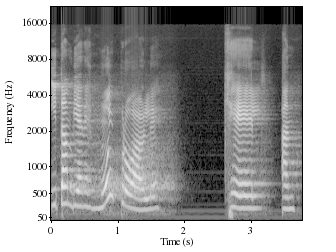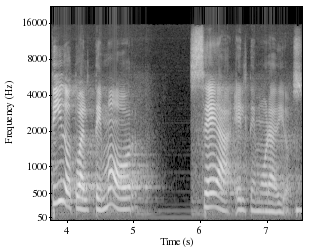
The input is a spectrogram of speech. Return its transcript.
Y también es muy probable que el antídoto al temor sea el temor a Dios.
